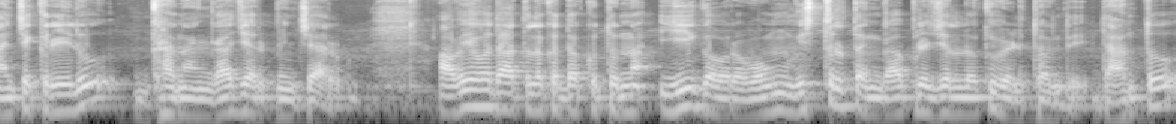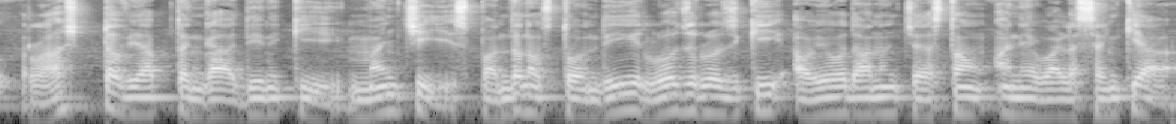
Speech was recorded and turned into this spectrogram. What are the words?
అంత్యక్రియలు ఘనంగా జరిపించారు. అవయవదాతలకు దక్కుతున్న ఈ గౌరవం విస్తృతంగా ప్రజల్లోకి వెళుతోంది. దాంతో రాష్ట్ర వ్యాప్తంగా దీనికి మంచి స్పందన వస్తోంది. రోజు రోజుకి అవయవదానం చేస్తాం అనే వాళ్ళ సంఖ్య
